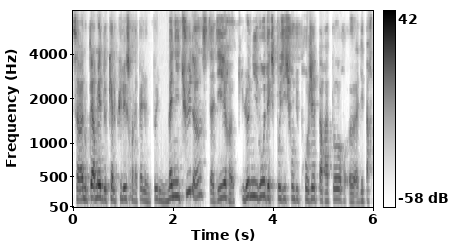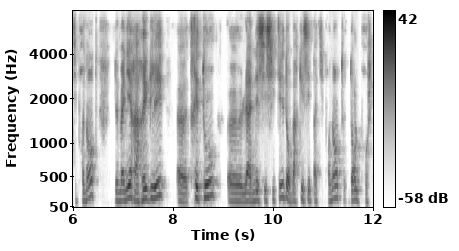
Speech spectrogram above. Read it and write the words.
Ça va nous permettre de calculer ce qu'on appelle un peu une magnitude, hein, c'est-à-dire le niveau d'exposition du projet par rapport euh, à des parties prenantes, de manière à régler euh, très tôt euh, la nécessité d'embarquer ces parties prenantes dans le projet.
